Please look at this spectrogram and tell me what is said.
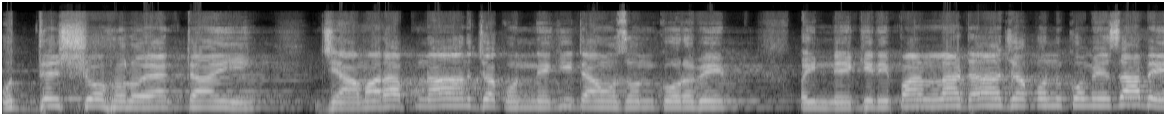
উদ্দেশ্য হলো একটাই, যে আমার আপনার যখন নেকিটা ওজন করবে ওই নেকির পাল্লাটা যখন কমে যাবে,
